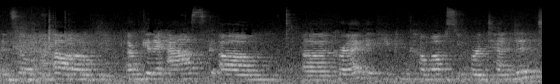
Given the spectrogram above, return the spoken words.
And so um, I'm going to ask um, uh, Greg if you can come up, superintendent.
